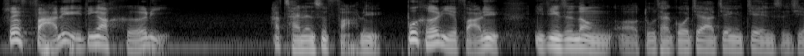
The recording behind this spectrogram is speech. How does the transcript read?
所以法律一定要合理，它才能是法律。不合理的法律，一定是那种呃独裁国家建建时期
